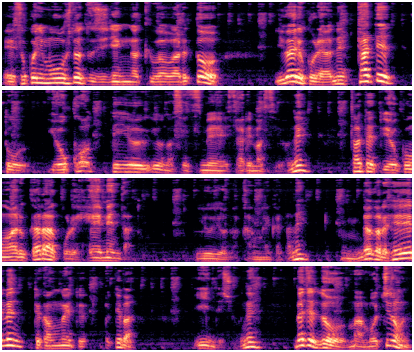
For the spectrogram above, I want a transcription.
えー、そこにもう一つ次元が加わるといわゆるこれはね縦と横っていうような説明されますよね。縦と横があるからこれ平面だというような考え方ね。うん、だから平面って考えておけばいいんでしょうね。だけど、まあもちろん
